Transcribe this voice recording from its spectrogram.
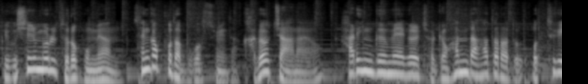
그리고 실물을 들어보면 생각보다 무겁습니다. 가볍지 않아요. 할인 금액을 적용한다 하더라도 어떻게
